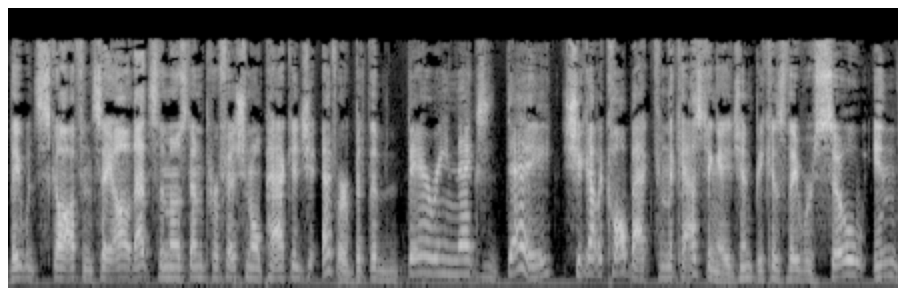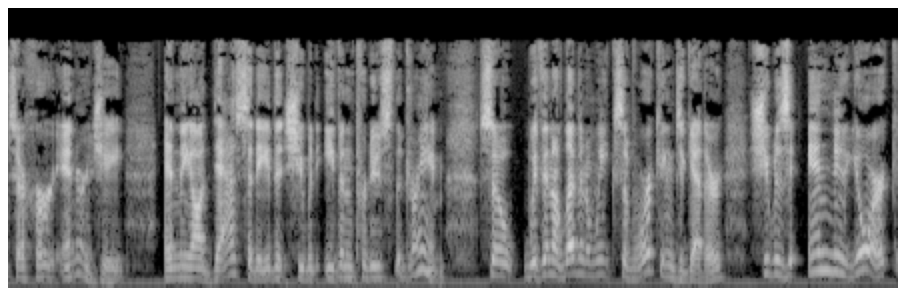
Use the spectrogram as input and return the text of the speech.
they would scoff and say, Oh, that's the most unprofessional package ever. But the very next day, she got a call back from the casting agent because they were so into her energy and the audacity that she would even produce the dream. So within 11 weeks of working together, she was in New York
